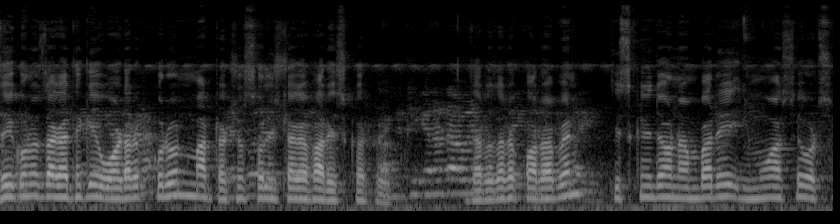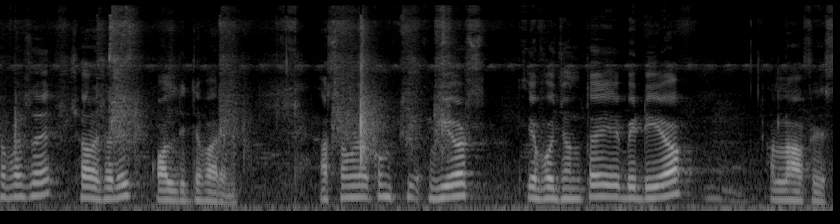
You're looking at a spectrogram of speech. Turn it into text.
যে কোনো জায়গা থেকে অর্ডার করুন, মাত্র একশো চল্লিশ টাকা পার স্কোয়ার ফিট যারা যারা করাবেন স্ক্রিনে দেওয়া নাম্বারে ইমো আছে হোয়াটসঅ্যাপ আছে, সরাসরি কল দিতে পারেন। আসসালামু আলাইকুম ভিউয়ার্স, এ পর্যন্ত এই ভিডিও আল্লাহ হাফেজ।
